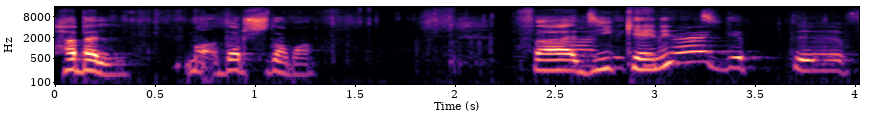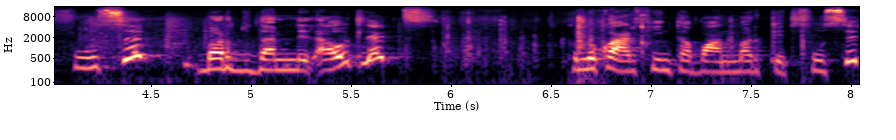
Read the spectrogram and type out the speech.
هبل. ما أقدرش طبعا. فدي كانت. جبت فوسل برضو ده من الاوتلت كلكم عارفين طبعا ماركة فوسل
